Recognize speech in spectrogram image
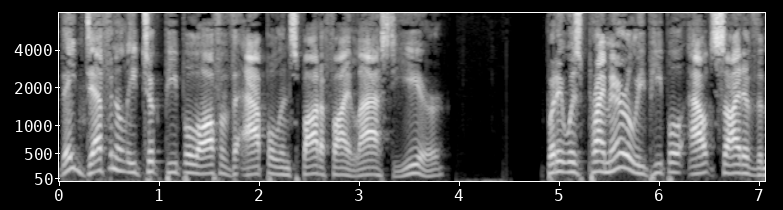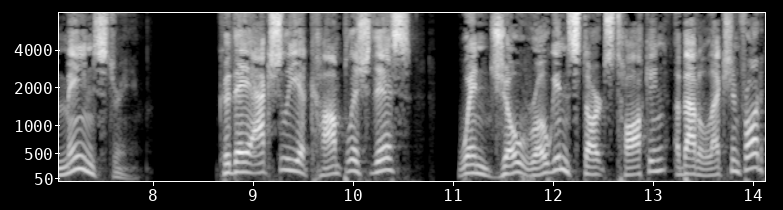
They definitely took people off of Apple and Spotify last year, but it was primarily people outside of the mainstream. Could they actually accomplish this when Joe Rogan starts talking about election fraud?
